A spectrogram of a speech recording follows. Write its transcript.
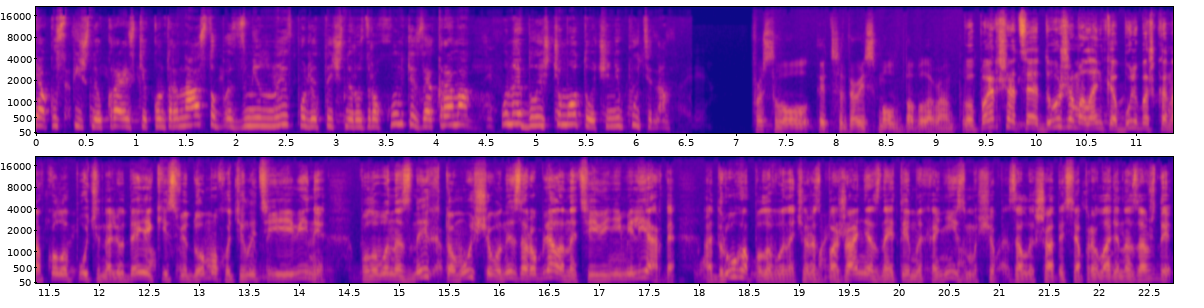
Як успішний український контрнаступ змінив політичні розрахунки, зокрема у найближчому оточенні Путіна? Putin По-перше, це дуже маленька бульбашка навколо Путіна, людей, які свідомо хотіли цієї війни. Половина з них тому, що вони заробляли на цій війні мільярди, а друга половина через бажання знайти механізм, щоб залишатися при владі назавжди.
